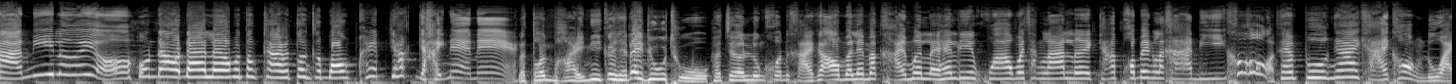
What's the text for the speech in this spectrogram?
นาดนี้เลยเหรอผมเดาได้แล้วมันต้องกลายเป็นต้นกระบองเพชรยักษ์ใหญ่แน่ๆและต้นไผ่นี่ก็จะได้ดูถูกถ้าเจอลุงคนขายก็เอามาเลยมาขายเมื่อเลยให้รีบคว้าไว้ทางร้านเลยครับเพราะแม่งราคาดีโคตรแถมปลูกง่ายขายของด้วย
